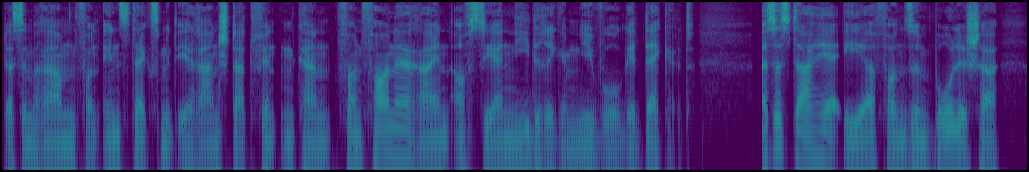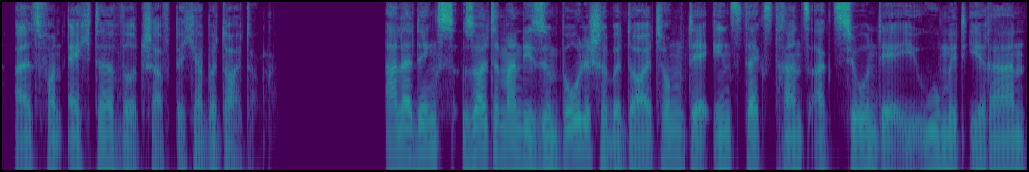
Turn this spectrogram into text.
das im Rahmen von Instex mit Iran stattfinden kann, von vornherein auf sehr niedrigem Niveau gedeckelt. Es ist daher eher von symbolischer als von echter wirtschaftlicher Bedeutung. Allerdings sollte man die symbolische Bedeutung der Instex-Transaktion der EU mit Iran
